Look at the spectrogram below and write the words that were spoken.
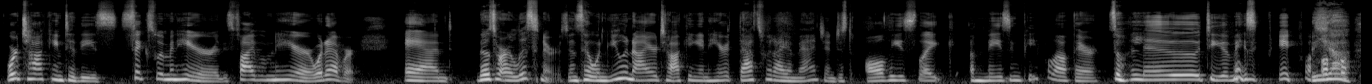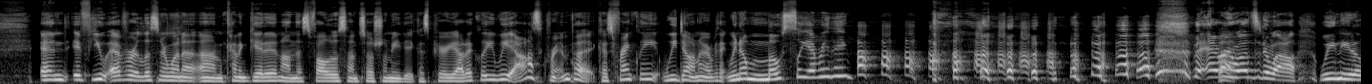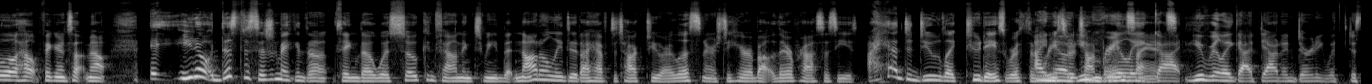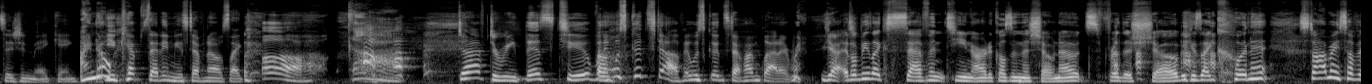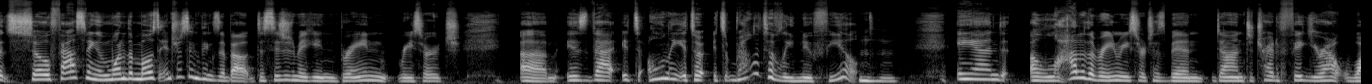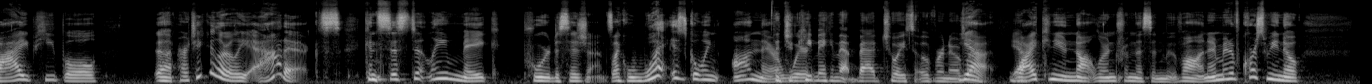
We're talking to these six women here, these five women here, whatever. And those are our listeners. And so when you and I are talking in here, that's what I imagine. Just all these like amazing people out there. So hello to you amazing people. Yeah. And if you ever, listener, want to um, kind of get in on this, follow us on social media because periodically we ask for input because frankly, we don't know everything. We know mostly everything. but every once in a while, we need a little help figuring something out. It- you know, this decision making thing, though, was so confounding to me that not only did I have to talk to our listeners to hear about their processes, I had to do like two days worth of I know research you on brain really science. got you really got down and dirty with decision making. I know. you kept sending me stuff, and I was like, "Oh God, do I have to read this too?" But it was good stuff. It was good stuff. I'm glad I read. it. Yeah, it'll be like 17 articles in the show notes for the show because I couldn't stop myself. It's so fascinating. And one of the most interesting things about decision making brain research um, is that it's only it's a it's a relatively new field. And a lot of the brain research has been done to try to figure out why people, uh, particularly addicts, consistently make poor decisions. Like, what is going on there? That you where- keep making that bad choice over and over? yeah. Why can you not learn from this and move on? I mean, of course, we know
